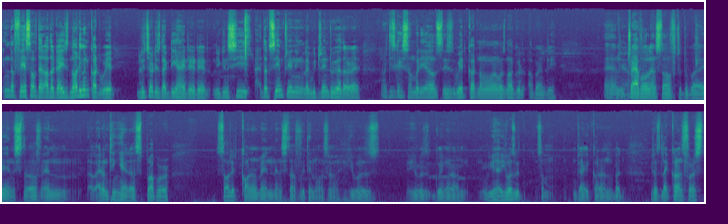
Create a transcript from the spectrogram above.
in the face of that other guy, he's not even cut weight. Richard is like dehydrated. You can see that same training. Like we trained Mm. together, right? Like this guy's somebody else. His weight cut number one was not good apparently, and Yeah. travel and stuff to Dubai and stuff. And I don't think he had a proper, solid corner man and stuff with him. Also, he was, he was going around. We ha- he was with some guy Karan, but it was like Karan's first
